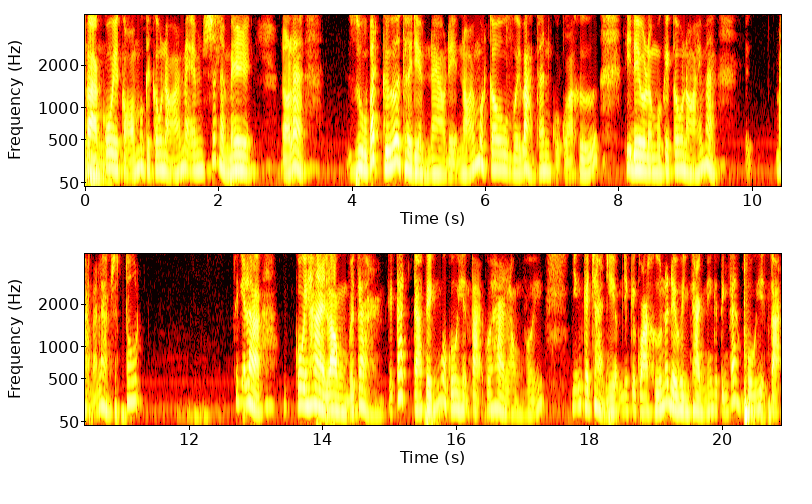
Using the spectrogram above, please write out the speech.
Và cô ấy có một cái câu nói mà em rất là mê đó là, dù bất cứ ở thời điểm nào để nói một câu với bản thân của quá khứ, thì đều là một cái câu nói mà ừ, bạn đã làm rất tốt. Thế nghĩa là cô ấy hài lòng với cả cái cách cá tính của cô ấy hiện tại, cô ấy hài lòng với những cái trải nghiệm, những cái quá khứ nó đều hình thành nên cái tính cách của cô ấy hiện tại.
